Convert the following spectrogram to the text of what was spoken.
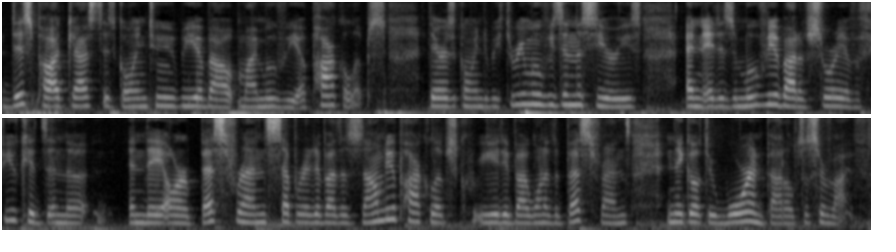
this podcast is going to be about my movie Apocalypse. There's going to be three movies in the series, and it is a movie about a story of a few kids in the and they are best friends separated by the zombie apocalypse created by one of the best friends, and they go through war and battle to survive.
